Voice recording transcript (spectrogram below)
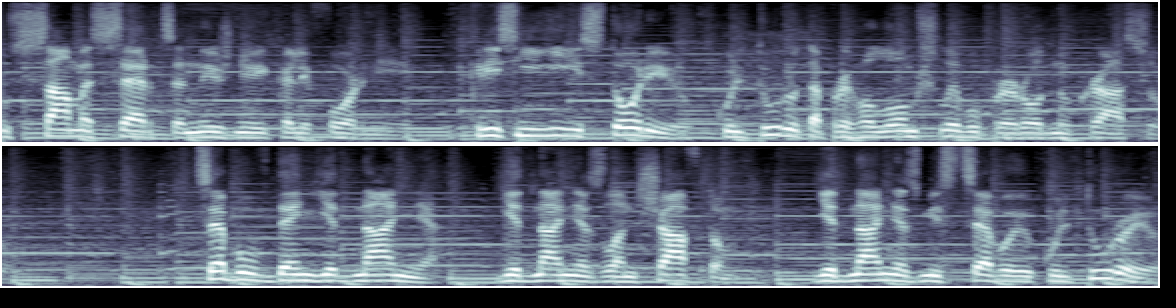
у саме серце Нижньої Каліфорнії, крізь її історію, культуру та приголомшливу природну красу. Це був день єднання, єднання з ландшафтом, єднання з місцевою культурою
